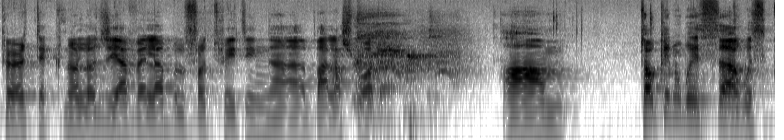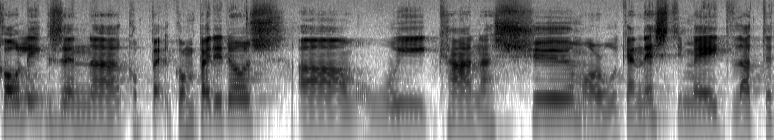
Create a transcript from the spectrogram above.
per technology available for treating uh, ballast water. Um, talking with, uh, with colleagues and comp competitors, we can assume or we can estimate that the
